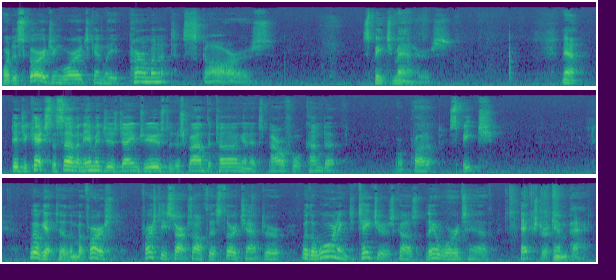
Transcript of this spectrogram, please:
Or discouraging words can leave permanent scars. Speech matters. Now, did you catch the seven images James used to describe the tongue and its powerful conduct or product, speech? We'll get to them, but first, first he starts off this third chapter with a warning to teachers because their words have extra impact,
